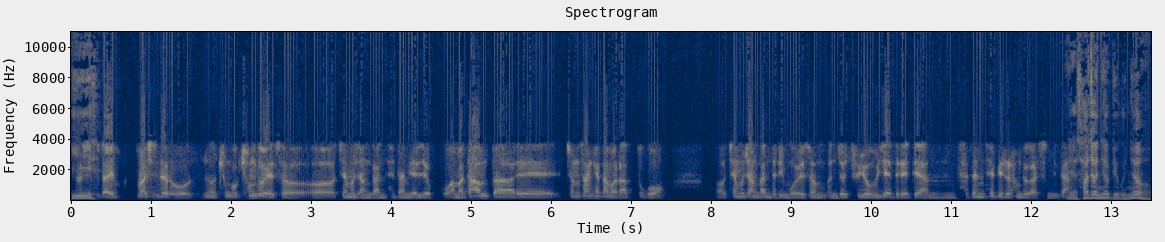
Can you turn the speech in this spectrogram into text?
이 그렇습니다. 말씀하신 대로 어, 중국 청도에서 어, 재무장관 회담이 열렸고 아마 다음 달에 정상회담을 앞두고 어, 재무장관들이 모여서 먼저 주요 의제들에 대한 사전 협의를 한 것 같습니다. 예, 사전 협의군요.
